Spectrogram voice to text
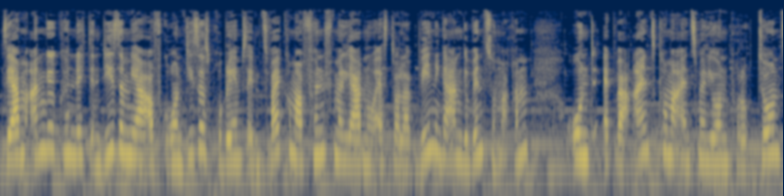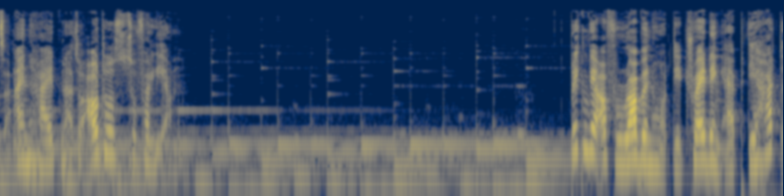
Sie haben angekündigt, in diesem Jahr aufgrund dieses Problems eben 2,5 Milliarden US-Dollar weniger an Gewinn zu machen und etwa 1,1 Millionen Produktionseinheiten, also Autos, zu verlieren. Blicken wir auf Robinhood, die Trading-App. Die hat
